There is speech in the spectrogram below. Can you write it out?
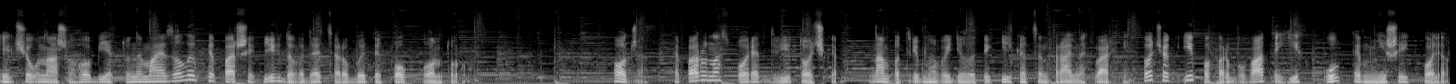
Якщо у нашого об'єкту немає заливки, перший клік доведеться робити по контуру. Отже, тепер у нас поряд дві точки. Нам потрібно виділити кілька центральних верхніх точок і пофарбувати їх у темніший кольор.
